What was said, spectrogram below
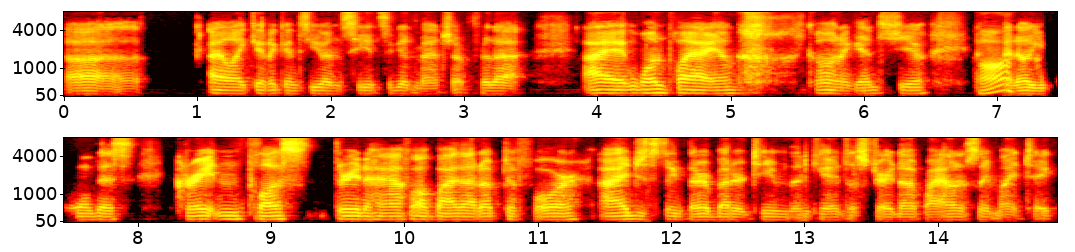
uh, I like it against UNC. It's a good matchup for that. I one play I am going against you. Huh? I know you know this. Creighton plus three and a half. I'll buy that up to four. I just think they're a better team than Kansas straight up. I honestly might take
